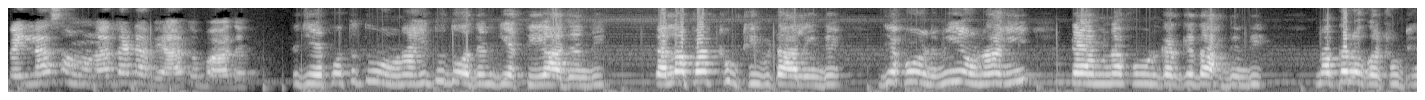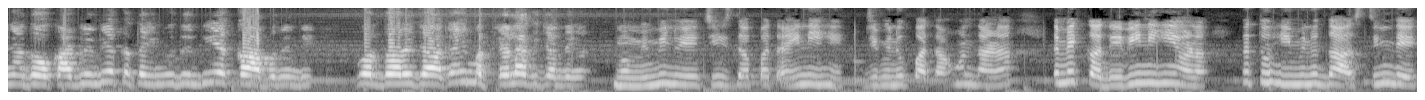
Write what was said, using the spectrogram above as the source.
ਪਹਿਲਾਂ ਸੌਣਾ ਤੁਹਾਡਾ ਵਿਆਹ ਤੋਂ ਬਾਅਦ। ਤੇ ਜੇ ਪੁੱਤ ਤੂੰ ਆਉਣਾ ਸੀ ਤੂੰ ਦੋ ਦਿਨ ਗੇਤੀ ਆ ਜਾਂਦੀ। ਪਹਿਲਾਂ ਆਪਾਂ ਠੂਠੀ ਵਟਾ ਲੈਂਦੇ। ਜੇ ਹੁਣ ਵੀ ਆਉਣਾ ਸੀ ਟਾਈਮ ਨਾਲ ਫੋਨ ਕਰਕੇ ਦੱਸ ਦਿੰਦੀ। ਮੈਂ ਘਰੋਂ ਕੋਈ ਠੂਠੀਆਂ ਦੋ ਕੱਢ ਲੈਂਦੀ ਇੱਕ ਤੈਨੂੰ ਦਿੰਦੀ ਇੱਕ ਆਪ ਦਿੰਦੀ। ਗੁਰਦੁਆਰੇ ਜਾ ਕੇ ਅਸੀਂ ਮੱਥੇ ਲੱਗ ਜਾਂਦੀਆਂ। ਮੰਮੀ ਮੈਨੂੰ ਇਹ ਚੀਜ਼ ਦਾ ਪਤਾ ਹੀ ਨਹੀਂ ਹੈ ਜੇ ਮੈਨੂੰ ਪਤਾ ਹੁੰਦਾ ਨਾ ਤੇ ਮੈਂ ਕਦੇ ਵੀ ਨਹੀਂ ਆਉਣਾ। ਤੇ ਤੁਸੀਂ ਮੈਨੂੰ ਦੱਸ ਦਿੰਦੇ।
